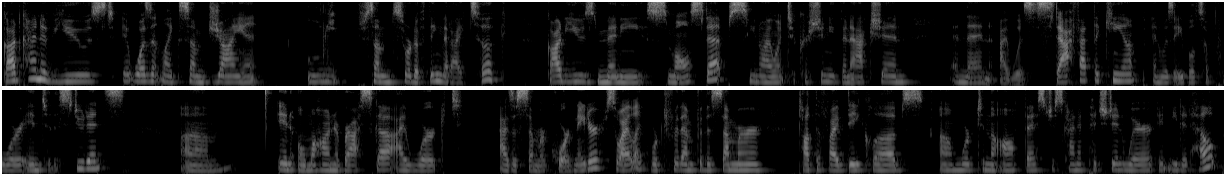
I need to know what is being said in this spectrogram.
God kind of used it wasn't like some giant leap, some sort of thing that I took. God used many small steps. You know, I went to Christian Youth in Action, and then I was staff at the camp and was able to pour into the students. Um, in Omaha, Nebraska, I worked as a summer coordinator. So I like worked for them for the summer, taught the five day clubs, um, worked in the office, just kind of pitched in where it needed help.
